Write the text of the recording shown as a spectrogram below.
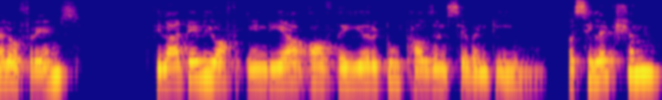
Hello friends, Philately of India of the year 2017. A selection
